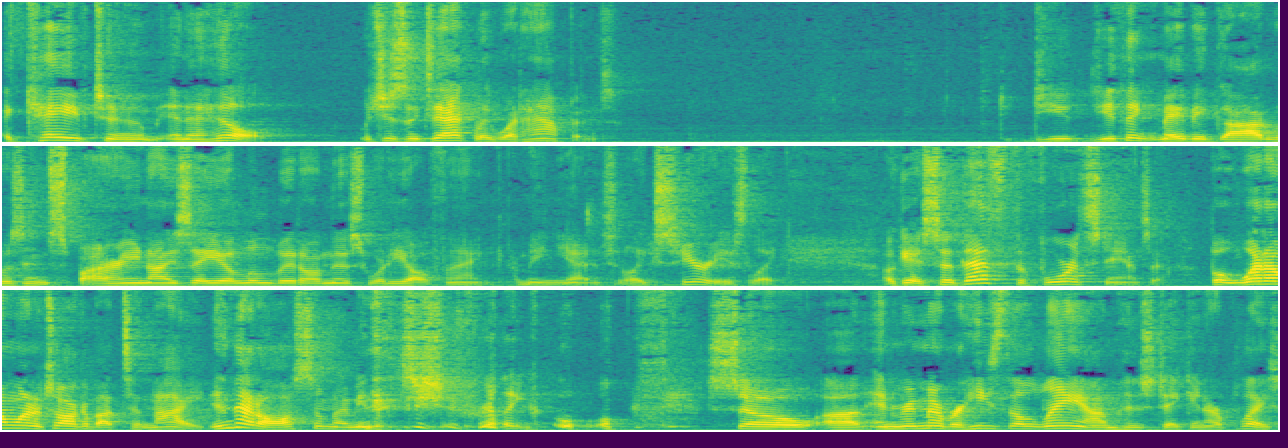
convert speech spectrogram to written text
a cave tomb in a hill, which is exactly what happens. Do you, do you think maybe God was inspiring Isaiah a little bit on this? What do y'all think? I mean, yeah, it's like seriously. Okay, so that's the fourth stanza. But what I want to talk about tonight, isn't that awesome? I mean, it's just really cool. So, uh, and remember, he's the lamb who's taking our place.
